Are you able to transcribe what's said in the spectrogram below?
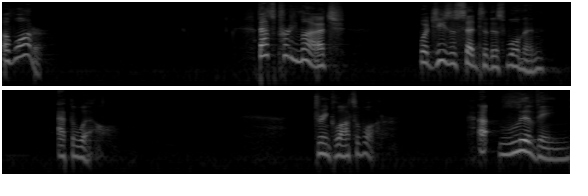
of water. That's pretty much what Jesus said to this woman at the well drink lots of water. Uh, living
